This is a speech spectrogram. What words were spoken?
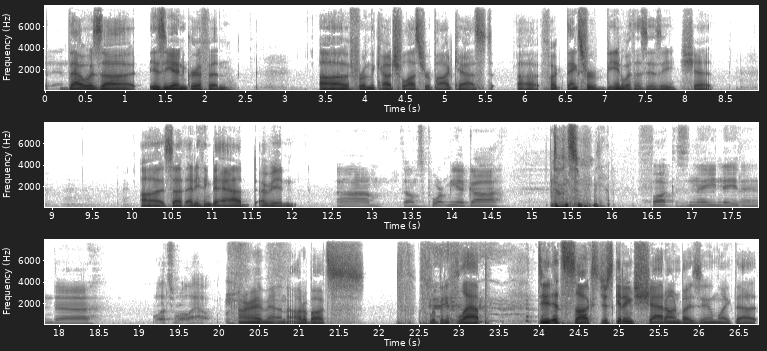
it ended. That was uh, Izzy N. Griffin uh, from the Couch Philosopher podcast. Uh, fuck, thanks for being with us, Izzy. Shit. Uh, Seth, anything to add? I mean, Um, don't support Mia Goth. don't support. Fuck Znay Nate, and uh, let's roll out. all right, man. Autobots, f- flippity flap, dude. It sucks just getting shat on by Zoom like that.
